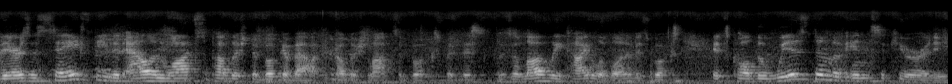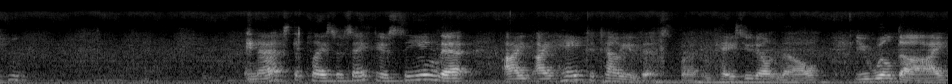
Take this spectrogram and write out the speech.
There's a safety that Alan Watts published a book about. He published lots of books, but this is a lovely title of one of his books. It's called The Wisdom of Insecurity. And that's the place of safety, of seeing that I, I hate to tell you this, but in case you don't know, you will die,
